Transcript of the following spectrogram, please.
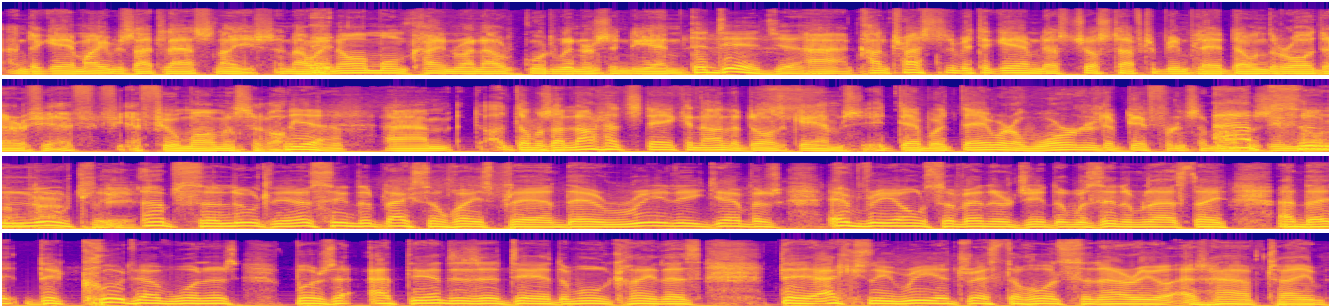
and the game I was at last night, and now I know Mooncoin ran out good winners in the end. They did, yeah. Uh, contrasted with the game that's just after being played down the road there a few, a few- moments ago. Yeah. Um, there was a lot at stake in all of those games. They were they were a world of difference. from what was in Nolan Park Absolutely, absolutely. I've seen the Blacks and Whites play, and they really gave it every ounce of energy that was in them last night, and they, they could have won it. But at the end of the day, the Mooncoin has they actually readdressed the whole scenario at half time,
